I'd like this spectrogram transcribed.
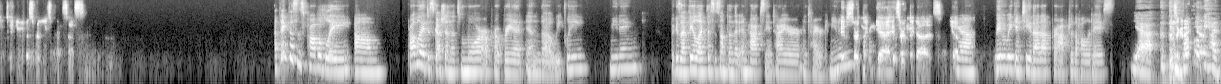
continuous release process. I think this is probably, um, probably a discussion that's more appropriate in the weekly meeting. Because I feel like this is something that impacts the entire, entire community. It certainly, yeah, it certainly does. Yeah, Yeah, maybe we can tee that up for after the holidays. Yeah, a that's good what we had.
